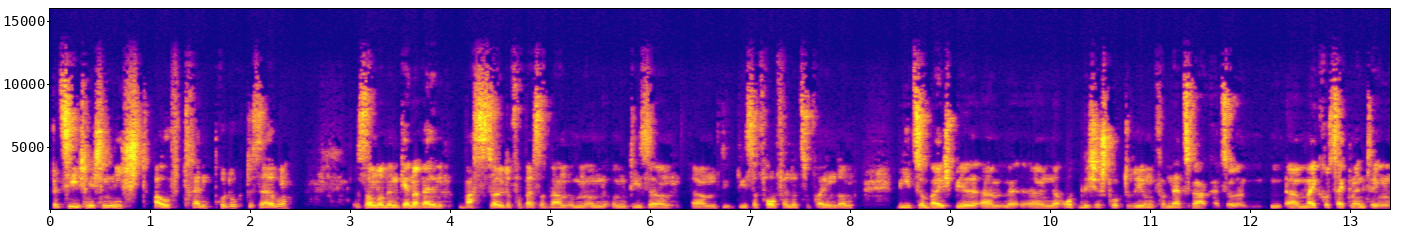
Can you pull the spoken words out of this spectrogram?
beziehe ich mich nicht auf Trendprodukte selber, sondern im Generellen, was sollte verbessert werden, um, um, um diese, ähm, die, diese Vorfälle zu verhindern, wie zum Beispiel ähm, äh, eine ordentliche Strukturierung vom Netzwerk, also äh, Microsegmenting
